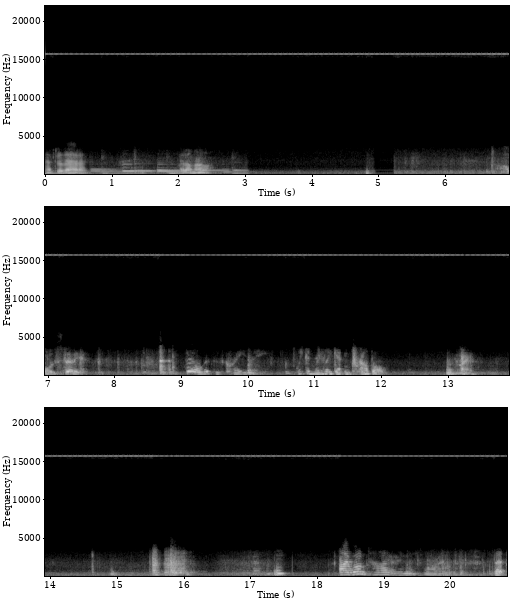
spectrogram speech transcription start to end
After that, I, I don't know. Hold it steady. Phil, this is crazy. We could really get in trouble. I won't tire him, Miss Warren, but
